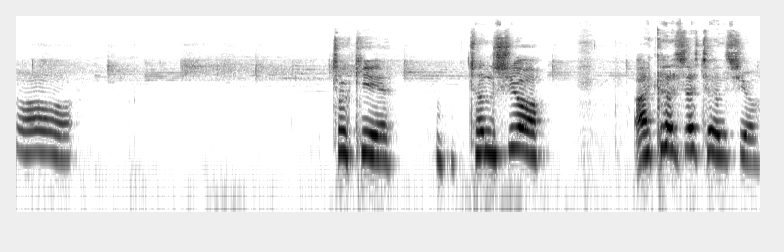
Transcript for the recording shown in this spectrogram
Aa. Çok iyi. Çalışıyor. Arkadaşlar çalışıyor.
